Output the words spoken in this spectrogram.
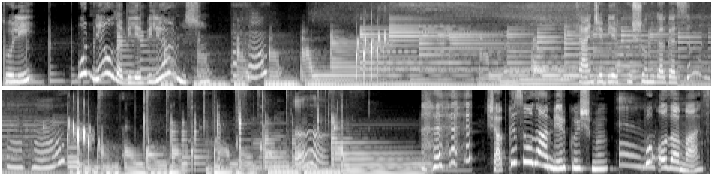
Tuli, bu ne olabilir biliyor musun? Sence bir kuşun gagası mı? Şapkası olan bir kuş mu? Bu olamaz.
